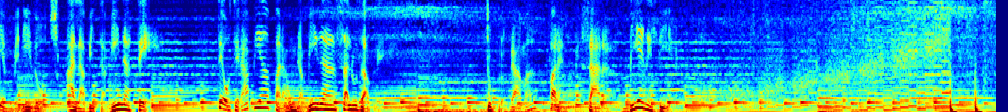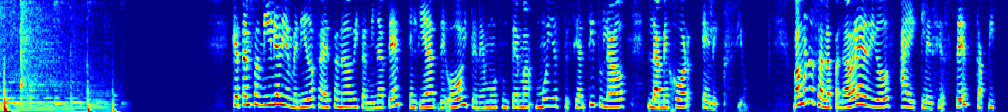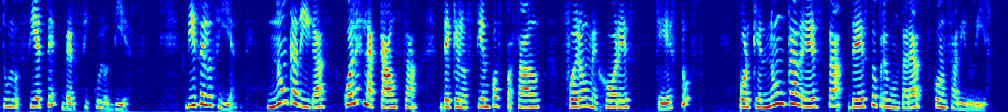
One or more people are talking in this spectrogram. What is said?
Bienvenidos a la vitamina T, teoterapia para una vida saludable. Tu programa para empezar bien el día. ¿Qué tal familia? Bienvenidos a esta nueva vitamina T. El día de hoy tenemos un tema muy especial titulado La mejor elección. Vámonos a la palabra de Dios a Eclesiastés capítulo 7 versículo 10. Dice lo siguiente, nunca digas cuál es la causa de que los tiempos pasados fueron mejores que estos, porque nunca de, esta, de esto preguntarás con sabiduría.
